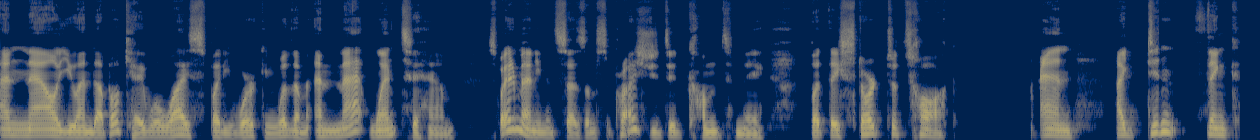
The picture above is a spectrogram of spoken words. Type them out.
And now you end up, okay, well, why is Spidey working with them? And Matt went to him. Spider Man even says, I'm surprised you did come to me. But they start to talk. And I didn't think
